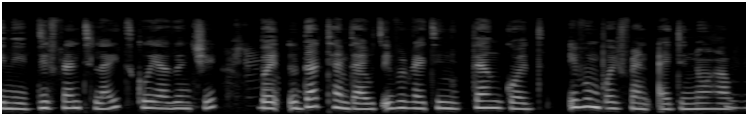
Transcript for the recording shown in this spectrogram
in a different light, ko zan ce. But at that time that I was even writing, thank God, even boyfriend I did not have. Mm.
